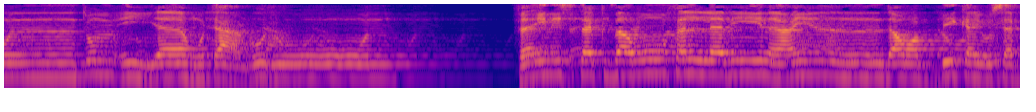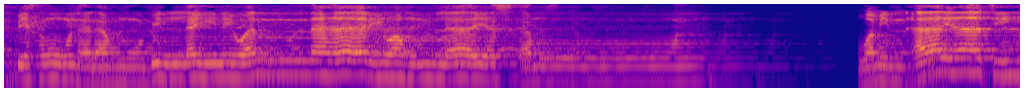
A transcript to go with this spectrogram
كنتم إياه تعبدون. فإن استكبروا فالذين عند ربك يسبحون له بالليل والنهار وهم لا يسأمون. ومن آياته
